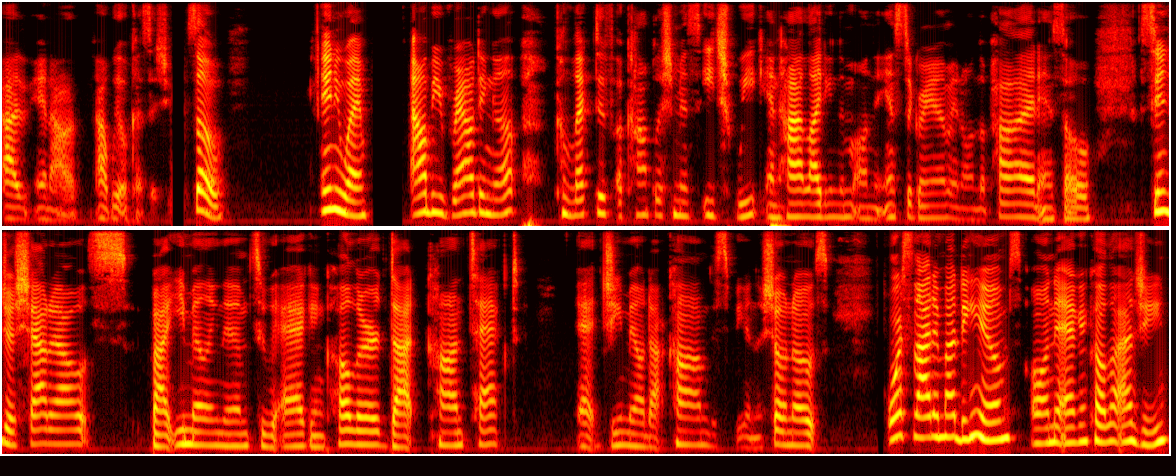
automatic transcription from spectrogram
I and I I will cuss at you. So anyway, I'll be rounding up collective accomplishments each week and highlighting them on the Instagram and on the pod. And so send your shout outs by emailing them to agincolor.contact at gmail.com. This will be in the show notes. Or slide in my DMs on the Ag in Color IG.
